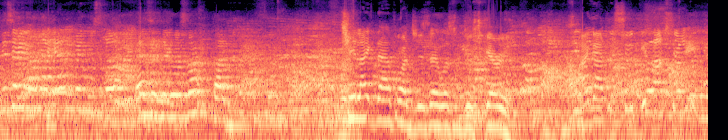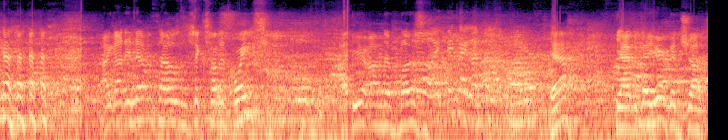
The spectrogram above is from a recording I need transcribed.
This is how you get it when you slow. That's it, it was not fun. She liked that one. She said it wasn't too scary. I got to shoot you actually. I got 11,600 points here on the buzz. Oh, I think I got more. Yeah? Yeah, because you're a good shot.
